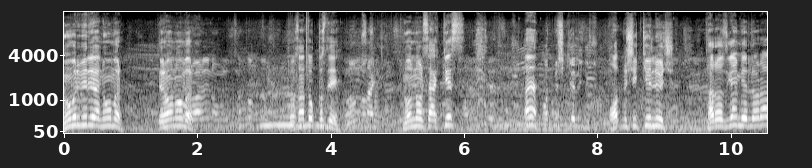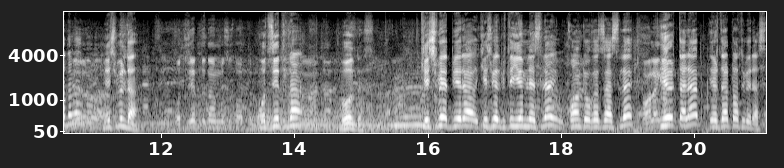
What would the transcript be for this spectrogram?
Nomer beringlar, nomer. Telefon nomer. 99 lik. 008 ha 62 53. 62 53 tarozga ham berilaveradimi nech puldan 37 dan bo'lsa topiladi. 37 dan bo'ldi kechpayt bera kechpayt bitta yemlaysizlar qon to'g'izasizlar ertalab ertalab totib berasiz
